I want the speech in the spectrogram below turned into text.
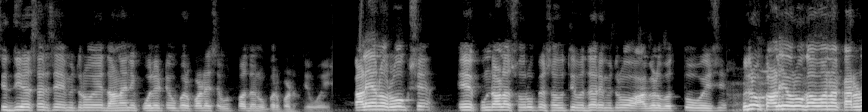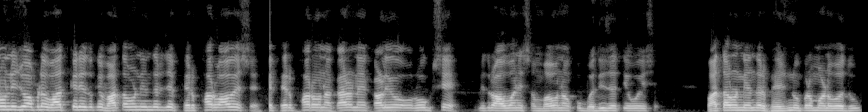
સીધી અસર છે, મિત્રો, એ દાણાની ક્વોલિટી ઉપર પડે છે, ઉત્પાદન ઉપર પડતી હોય છે. કાળિયાનો રોગ છે, એ કુંડાળા સ્વરૂપે સૌથી વધારે, મિત્રો, આગળ વધતો હોય છે. મિત્રો, કાળિયો રોગ આવવાના કારણોની જો આપણે વાત કરીએ તો કે વાતાવરણની અંદર જે ફેરફારો આવે છે, એ ફેરફારોના કારણે કાળિયો રોગ છે, મિત્રો, આવવાની સંભાવના ખૂબ વધી જતી હોય છે. વાતાવરણની અંદર ભેજનું પ્રમાણ વધવું,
